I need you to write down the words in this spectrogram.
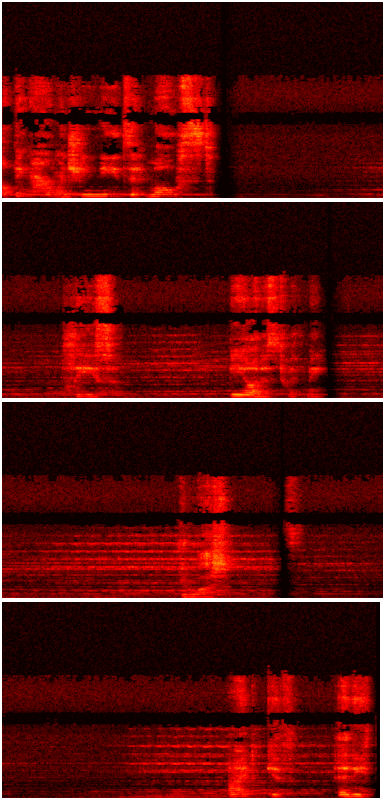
helping her when she needs it most. Please, be honest with me. It was. de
